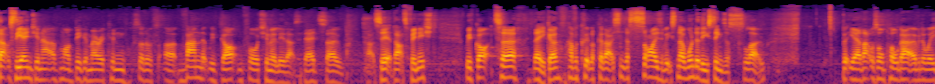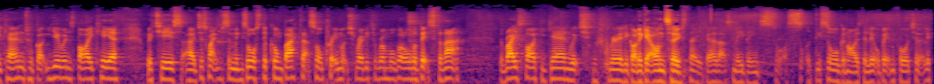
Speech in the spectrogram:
that was the engine out of my big American sort of uh, van that we've got. Unfortunately, that's dead. So that's it. That's finished. We've got, uh, there you go. Have a quick look at that. It's in the size of it. It's no wonder these things are slow. But yeah, that was all pulled out over the weekend. We've got Ewan's bike here, which is uh, just waiting for some exhaust to come back. That's all pretty much ready to rumble. Got all the bits for that the race bike again, which we've really got to get onto. There you go. That's me being sort of, sort of disorganised a little bit, unfortunately.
